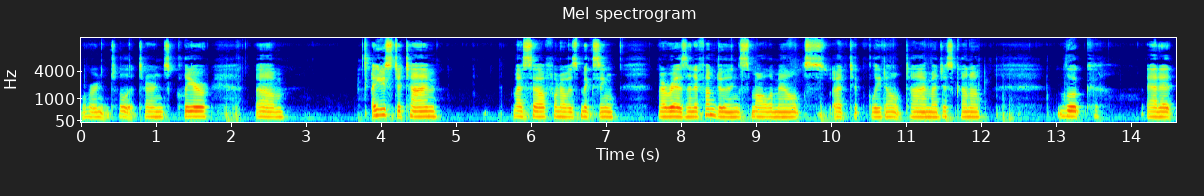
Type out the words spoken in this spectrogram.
or until it turns clear um, I used to time myself when I was mixing my resin. If I'm doing small amounts, I typically don't time. I just kind of look at it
